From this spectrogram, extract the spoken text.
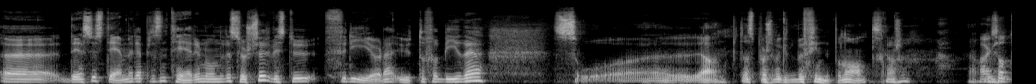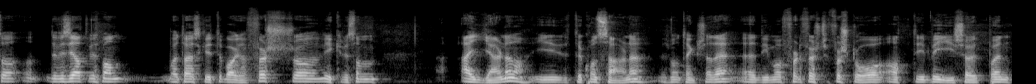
øh, det systemet representerer noen ressurser. Hvis du frigjør deg ut og forbi det, så øh, ja, Da spørs det om ikke du bør finne på noe annet, kanskje. Ja, ikke sant? Og det vil si at hvis man bare tar et skritt tilbake Først så virker det som eierne da, i dette konsernet, hvis man tenker seg det, eh, de må for det første forstå at de begir seg ut på en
